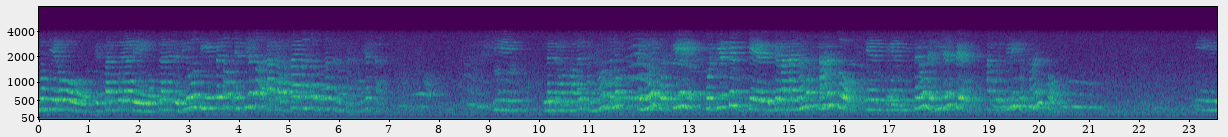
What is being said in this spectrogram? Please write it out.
no quiero estar fuera de los planes de Dios y empiezo, empiezo a trabajar tantas dudas en nuestra cabeza. Y le preguntaba al Señor, bueno, Señor, ¿por qué? ¿Por qué es que, que, batallamos tanto en, en ser obedientes a tu Espíritu Santo? Y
